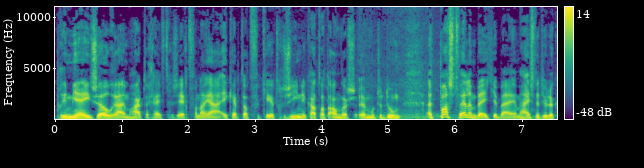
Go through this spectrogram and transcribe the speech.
premier zo ruimhartig heeft gezegd... van nou ja, ik heb dat verkeerd gezien. Ik had dat anders moeten doen. Het past wel een beetje bij hem. Hij is natuurlijk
